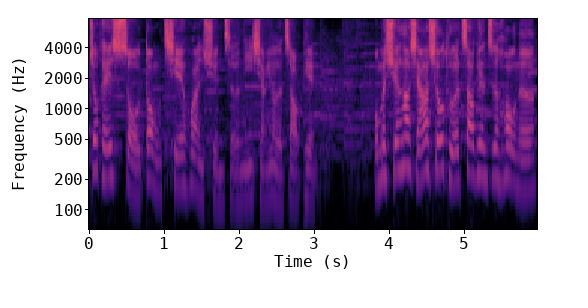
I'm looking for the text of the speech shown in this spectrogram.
就可以手动切换选择你想要的照片。我们选好想要修图的照片之后呢，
